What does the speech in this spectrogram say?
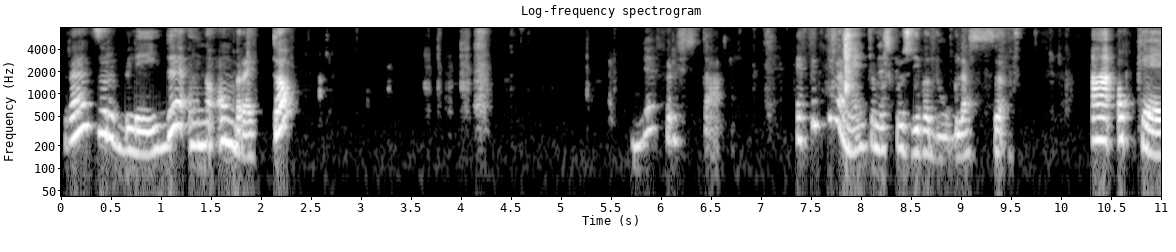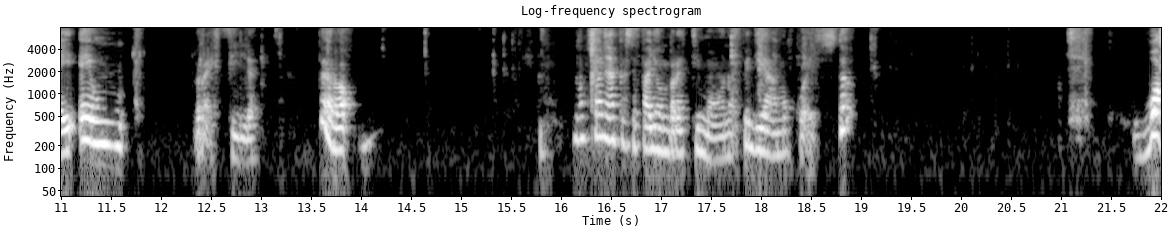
Razor Blade, un ombretto. Jeffree Star. Effettivamente un'esclusiva Douglas. Ah, ok, è un refill. Però non so neanche se fa gli ombretti mono. Vediamo questo. Wow!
